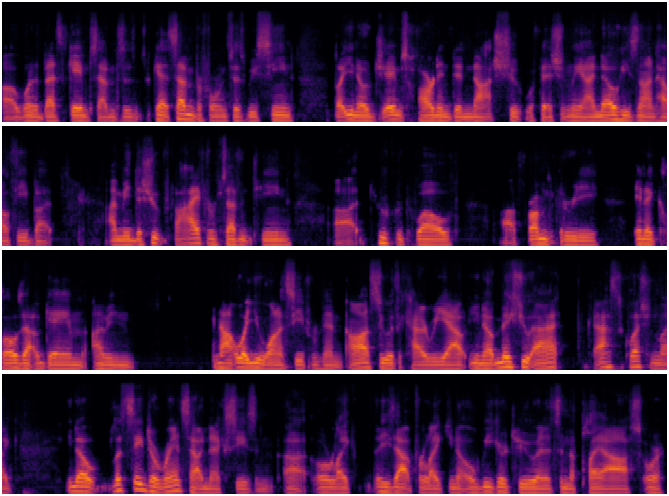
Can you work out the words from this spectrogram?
Uh, one of the best game sevens, seven performances we've seen but you know, James Harden did not shoot efficiently. I know he's not healthy, but I mean, to shoot five from 17, uh, two for 12 uh, from three in a closeout game, I mean, not what you want to see from him. Honestly, with the Kyrie out, you know, it makes you ask, ask the question like, you know, let's say Durant's out next season, uh, or like he's out for like, you know, a week or two and it's in the playoffs, or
